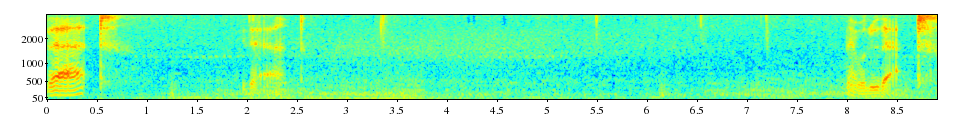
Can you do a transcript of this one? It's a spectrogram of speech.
That. Do that. Then we'll do that.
